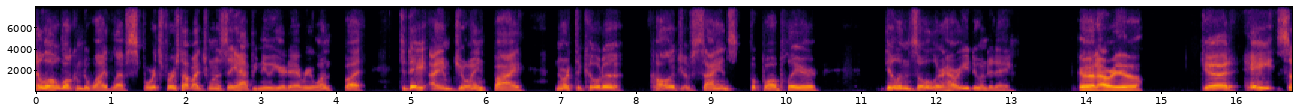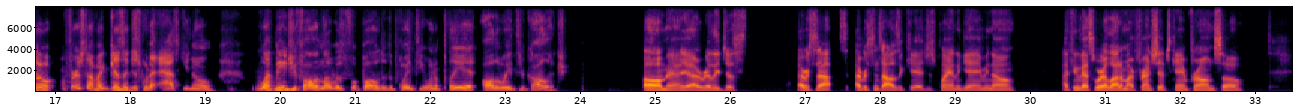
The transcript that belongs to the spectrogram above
Hello, welcome to Wide Left Sports. First off, I just want to say Happy New Year to everyone. But today I am joined by North Dakota College of Science football player Dylan Zoller. How are you doing today? Good. How are you? Good. Hey, so first off, I guess I just want to ask, you know, what made you fall in love with football to the point that you want to play it all the way through college? Oh man, yeah, I really just ever since ever since I was a kid, just playing the game. You know, I think that's where a lot of my friendships came from. So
